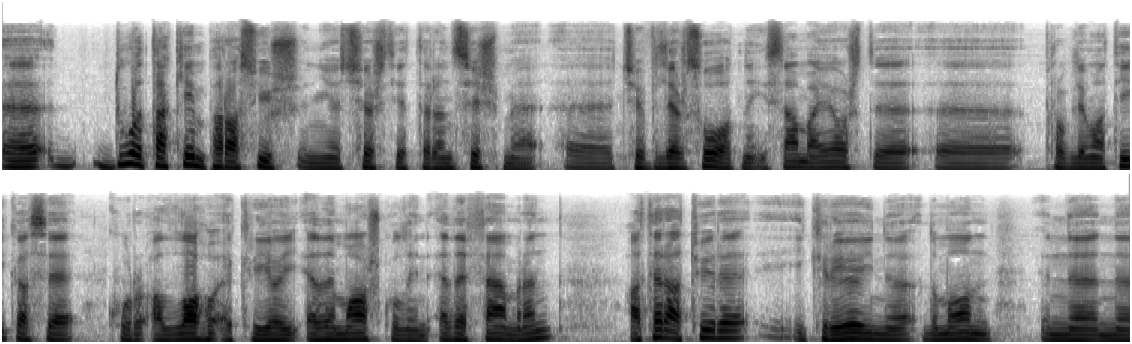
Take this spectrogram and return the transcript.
Duhet ta kemi parasysh një çështje të rëndësishme që vlerësohet në Islam ajo është problematika se kur Allahu e krijoi edhe mashkullin edhe femrën atëherë atyre i krijoi në, domthonë, në në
